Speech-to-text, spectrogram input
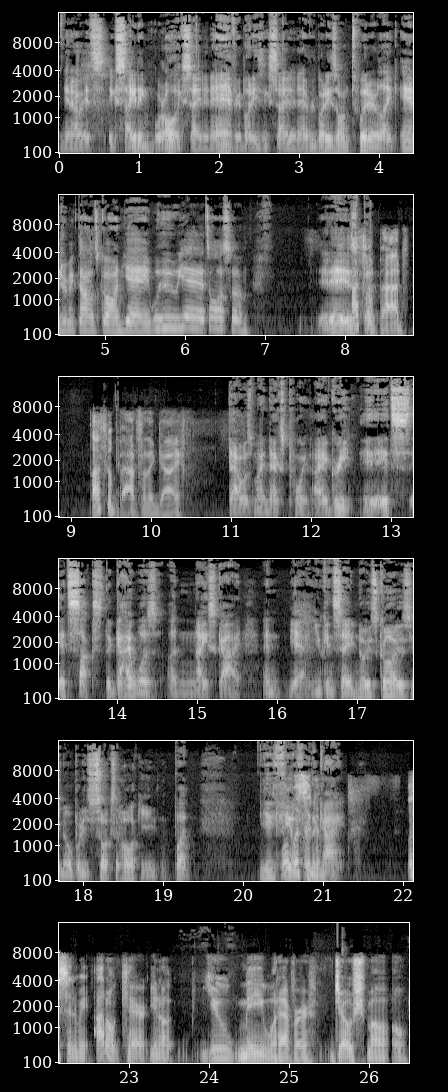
You know, it's exciting. We're all excited. Everybody's excited. Everybody's on Twitter like Andrew MacDonald's gone. Yay! Woohoo! Yeah, it's awesome. It is. I feel bad. I feel bad for the guy. That was my next point. I agree. It, it's it sucks. The guy was a nice guy, and yeah, you can say nice guys, you know, but he sucks at hockey. But you feel well, for the guy. Me listen to me. I don't care. You know, you, me, whatever. Joe Schmo, you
